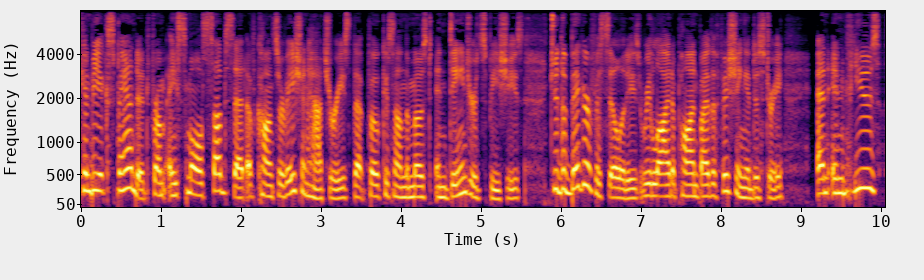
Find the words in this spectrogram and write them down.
can be expanded from a small subset of conservation hatcheries that focus on the most endangered species to the bigger facilities relied upon by the fishing industry and infuse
